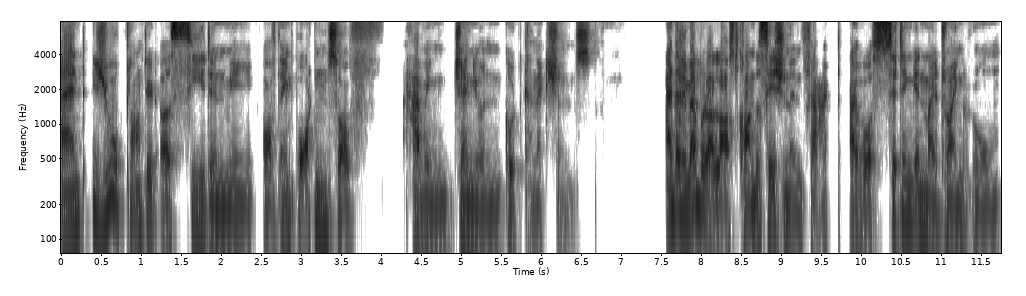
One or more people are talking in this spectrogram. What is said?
And you planted a seed in me of the importance of having genuine good connections. And I remember our last conversation. In fact, I was sitting in my drawing room.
